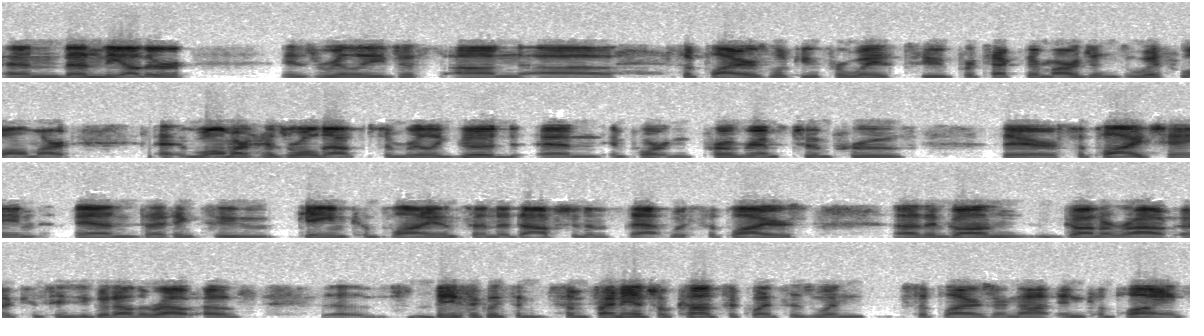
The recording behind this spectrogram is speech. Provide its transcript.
And then the other is really just on uh, suppliers looking for ways to protect their margins with Walmart. Uh, Walmart has rolled out some really good and important programs to improve their supply chain, and I think to gain compliance and adoption of that with suppliers. Uh, they've gone gone a route, uh, continue to go down the route of uh, basically some some financial consequences when suppliers are not in compliance.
